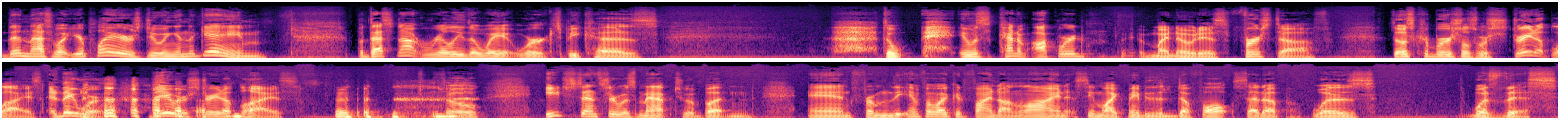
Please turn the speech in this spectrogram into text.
then that's what your player's doing in the game. But that's not really the way it worked because the it was kind of awkward. My note is first off, those commercials were straight up lies, and they were. they were straight up lies. so each sensor was mapped to a button, and from the info I could find online, it seemed like maybe the default setup was was this.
